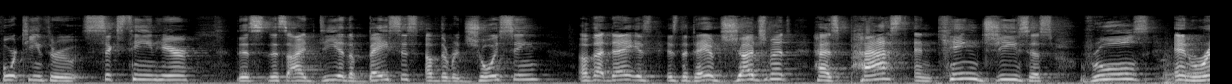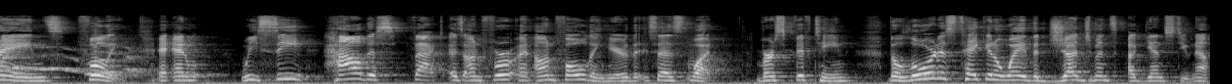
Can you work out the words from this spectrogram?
14 through 16 here. This, this idea, the basis of the rejoicing of that day is, is the day of judgment has passed and King Jesus rules and reigns fully. And, and we see how this fact is unfolding here. That it says what? Verse 15 The Lord has taken away the judgments against you. Now,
